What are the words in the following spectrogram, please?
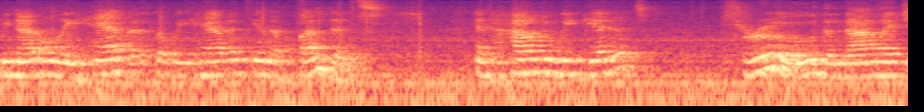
We not only have it, but we have it in abundance. And how do we get it? Through the knowledge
